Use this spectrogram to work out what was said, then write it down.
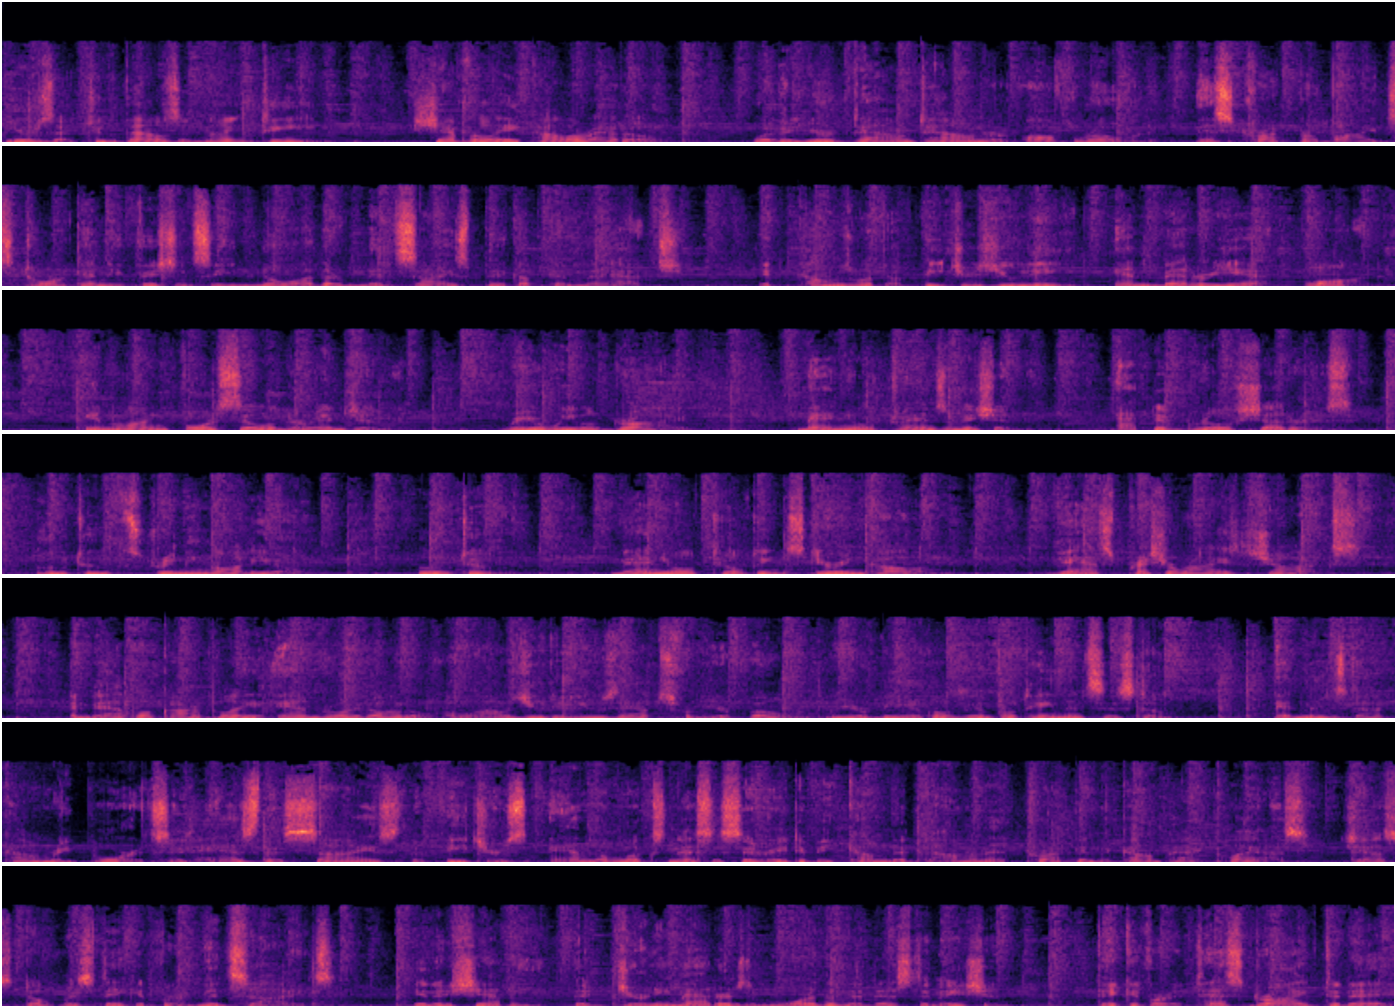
Here's a 2019 Chevrolet Colorado. Whether you're downtown or off-road, this truck provides torque and efficiency no other midsize pickup can match. It comes with the features you need and better yet, want. Inline four-cylinder engine, rear-wheel drive, manual transmission, active grille shutters, Bluetooth streaming audio, Bluetooth, manual tilting steering column, gas pressurized shocks, and Apple CarPlay Android Auto allows you to use apps from your phone through your vehicle's infotainment system. Edmunds.com reports it has the size, the features, and the looks necessary to become the dominant truck in the compact class. Just don't mistake it for a midsize. In a Chevy, the journey matters more than the destination. Take it for a test drive today.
